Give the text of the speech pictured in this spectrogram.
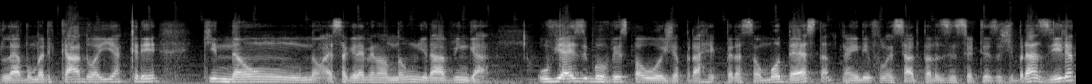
leva o mercado aí a crer que não, não essa greve não, não irá vingar. O viés de Bovespa hoje é para recuperação modesta, ainda influenciado pelas incertezas de Brasília,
